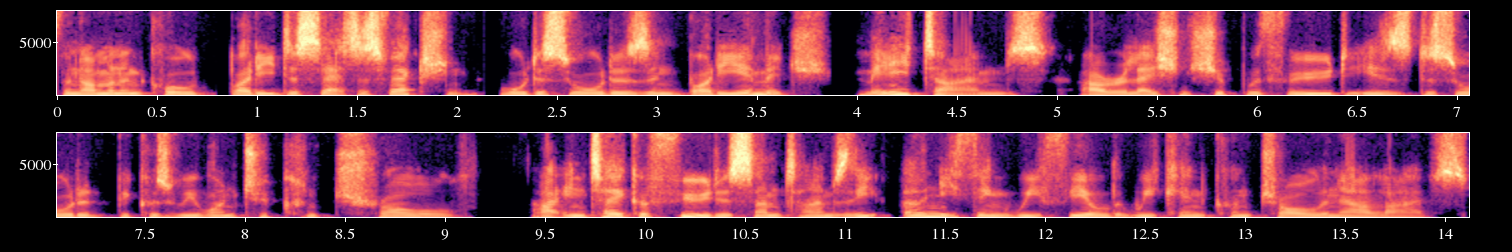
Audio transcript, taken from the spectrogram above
phenomenon called body dissatisfaction or disorders in body image. Many times, our relationship with food is disordered because we want to control our intake of food is sometimes the only thing we feel that we can control in our lives.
